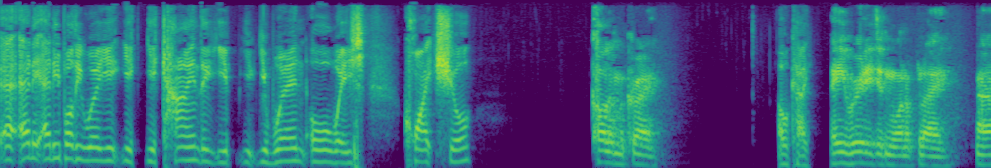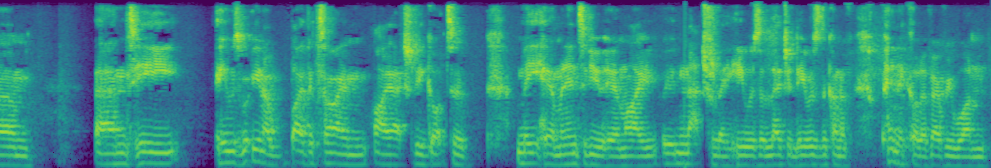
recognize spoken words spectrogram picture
any anybody where you, you, you kind of you, you weren't always quite sure? Colin McRae. Okay. He really didn't want to play, um, and he he was you know by the time I actually got to meet him and interview him, I naturally he was a legend. He was the kind of pinnacle of everyone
